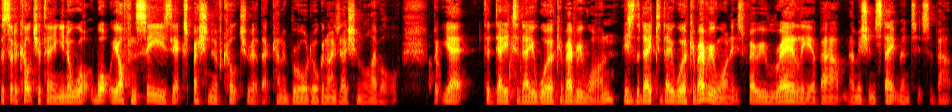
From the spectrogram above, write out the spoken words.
the sort of culture thing. You know, what what we often see is the expression of culture at that kind of broad organizational level, but yet the day-to-day work of everyone is the day-to-day work of everyone. It's very rarely about a mission statement. It's about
